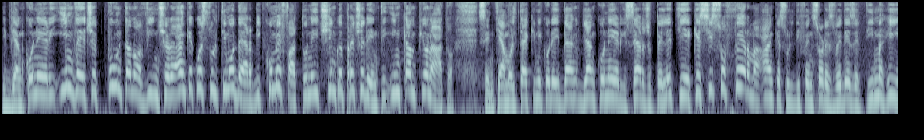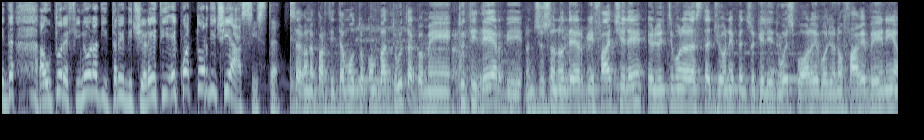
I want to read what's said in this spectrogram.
I bianconeri invece puntano a vincere anche quest'ultimo derby come fatto nei cinque precedenti in campionato. Sentiamo il tecnico dei bianconeri Serge Pelletier che si sofferma anche sul difensore svedese Tim Heed, autore finora di 13 reti e 14 assist. Sarà una partita molto combattuta come tutti i derby, non ci sono derby facili, è l'ultimo della stagione, penso che le due squadre vogliono fare bene.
